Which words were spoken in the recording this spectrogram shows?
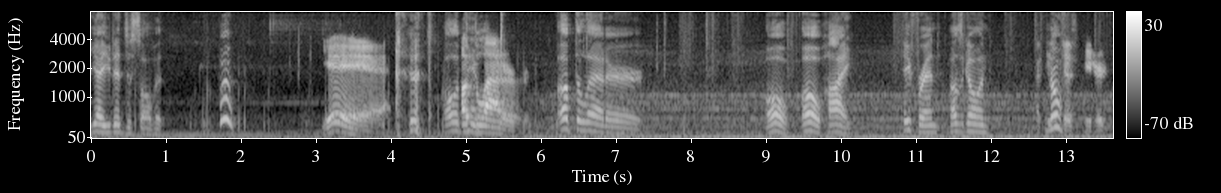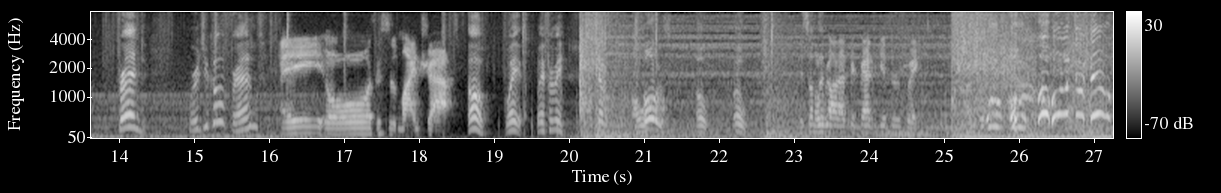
Yeah, you did just solve it. Woo! Yeah. All up, Up to the ladder. Up the ladder. Oh, oh, hi. Hey, friend. How's it going? I just No. disappeared. Friend! Where'd you go, friend? Hey, oh, this is mine shaft. Oh, wait, wait for me. Oh, Oh, oh, oh. It's oh god, I think we have to get through quick. Oh, Oh, oh, what the hell?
